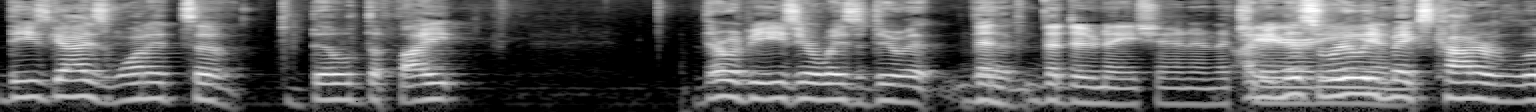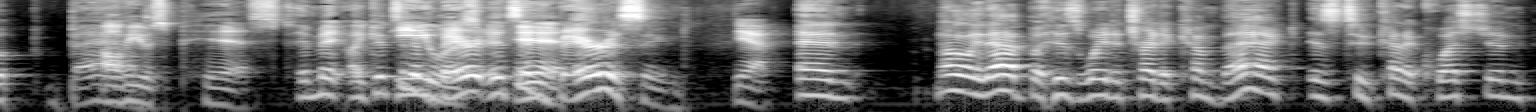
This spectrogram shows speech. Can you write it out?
these guys wanted to build the fight there would be easier ways to do it than the donation and the i mean this really and- makes conor look bad Oh, he was pissed. it may like it's an embar- it's embarrassing Yeah, and not only that, but his way to try to come back is to kind of question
